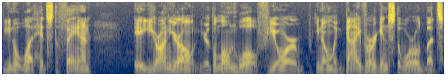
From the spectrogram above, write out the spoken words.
you know what hits the fan, eh, you're on your own. You're the lone wolf. You're, you know, MacGyver against the world. But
